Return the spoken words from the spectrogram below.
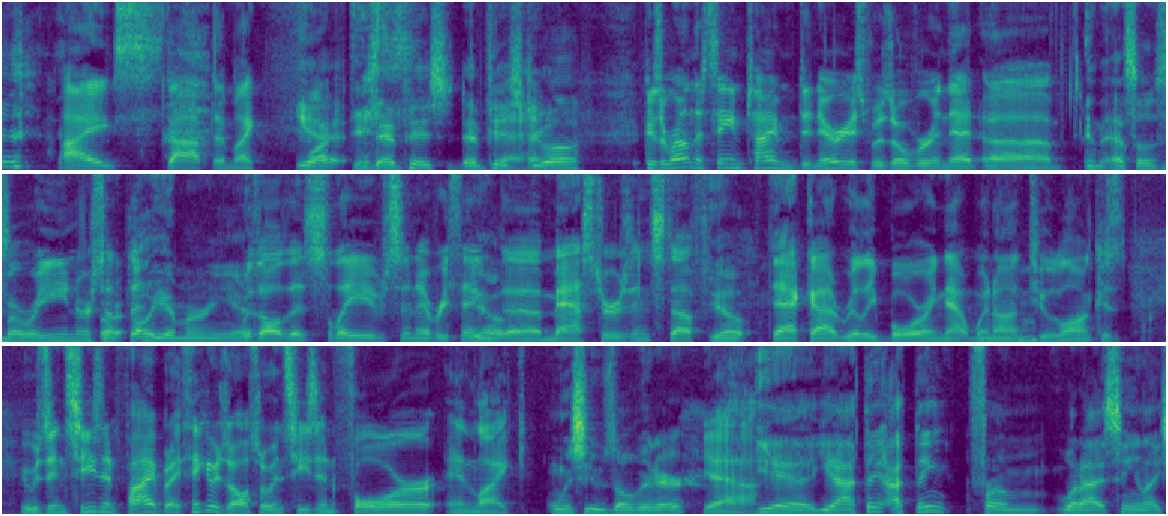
I stopped. I'm like, fuck yeah, this. that pissed that pissed Yeah. you off Because around the same time, Daenerys was over in that uh, in the Essos. Meereen or Or- something oh yeah, Meereen. Yeah. with all the slaves and everything, Yep. the masters and stuff. yep. That got really boring. That went on Mhm. too long because it was in season five, but I think it was also in season four. And like, When she was over there. yeah, Yeah, yeah. I think I think from what I've seen, like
